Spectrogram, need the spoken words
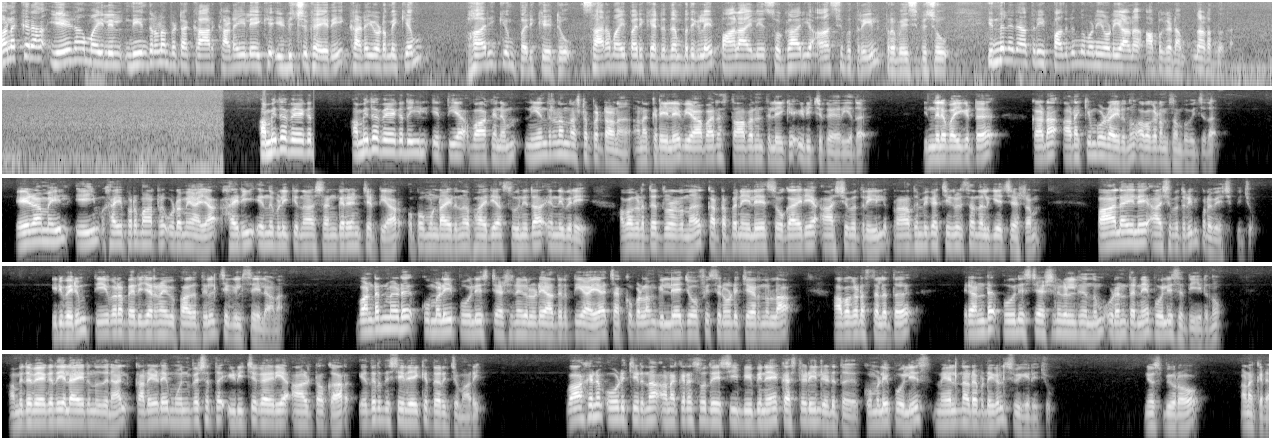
അണക്കര ഏഴാം മൈലിൽ നിയന്ത്രണം വിട്ട കാർ കടയിലേക്ക് ഇടിച്ചു കയറി കടയുടമയ്ക്കും ഭാര്യയ്ക്കും പരിക്കേറ്റു. സാരമായി പരിക്കേറ്റ ദമ്പതികളെ പാലായിലെ സ്വകാര്യ ആശുപത്രിയിൽ പ്രവേശിപ്പിച്ചു. ഇന്നലെ രാത്രി പതിനൊന്ന് മണിയോടെയാണ് അപകടം നടന്നത്. അമിത അമിത വേഗതയിൽ എത്തിയ വാഹനം നിയന്ത്രണം നഷ്ടപ്പെട്ടാണ് അണക്കരയിലെ വ്യാപാര സ്ഥാപനത്തിലേക്ക് ഇടിച്ചു കയറിയത്. ഇന്നലെ വൈകിട്ട് കട അടയ്ക്കുമ്പോഴായിരുന്നു അപകടം സംഭവിച്ചത്. ഏഴാം മൈൽ എയിം ഹൈപ്പർമാർട്ട് ഉടമയായ ഹരി എന്ന് വിളിക്കുന്ന ശങ്കരൻ ചെട്ടിയാർ ഒപ്പമുണ്ടായിരുന്ന ഭാര്യ സുനിത എന്നിവരെ അപകടത്തെ തുടർന്ന് കട്ടപ്പനയിലെ സ്വകാര്യ ആശുപത്രിയിൽ പ്രാഥമിക ചികിത്സ നൽകിയ ശേഷം പാലയിലെ ആശുപത്രിയിൽ പ്രവേശിപ്പിച്ചു. ഇരുവരും തീവ്രപരിചരണ വിഭാഗത്തിൽ ചികിത്സയിലാണ്. വണ്ടൻമേട് കുമളി പോലീസ് സ്റ്റേഷനുകളുടെ അതിർത്തിയായ ചക്കുപള്ളം വില്ലേജ് ഓഫീസിനോട് ചേർന്നുള്ള അപകട രണ്ട് പോലീസ് സ്റ്റേഷനുകളിൽ നിന്നും ഉടൻ തന്നെ പോലീസ് എത്തിയിരുന്നു. അമിത വേഗതയിലായിരുന്നതിനാൽ കടയുടെ മുൻവശത്ത് ഇടിച്ചു കയറിയ ആൾട്ടോ കാർ എതിർദിശയിലേക്ക് തെറിച്ചു മാറി. വാഹനം ഓടിച്ചിരുന്ന അണക്കര സ്വദേശി ബിബിനെ കസ്റ്റഡിയിലെടുത്ത് കുമളി പോലീസ് മേൽനടപടികൾ സ്വീകരിച്ചു. News bureau Anakkara.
